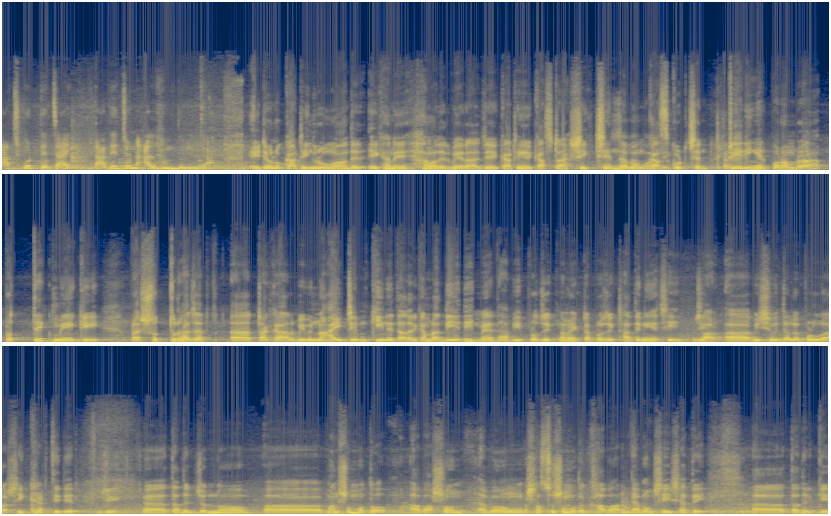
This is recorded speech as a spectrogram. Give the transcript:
কাজ করতে চাই তাদের জন্য আলহামদুলিল্লাহ। এটা হলো কাটিং রুম আমাদের। এখানে আমাদের মেয়েরা যে কাটিং এর কাজটা শিখছেন এবং কাজ করছেন। ট্রেনিং এর পর আমরা প্রত্যেক মেয়েকে প্রায় সত্তর হাজার টাকার বিভিন্ন আইটেম কিনে তাদেরকে আমরা দিয়ে দিই। মেধাবী প্রজেক্ট নামে একটা প্রজেক্ট হাতে নিয়েছি। বিশ্ববিদ্যালয় পড়ুয়া শিক্ষার্থীদের। তাদের জন্য মানসম্মত আবাসন এবং স্বাস্থ্যসম্মত খাবার এবং সেই সাথে তাদেরকে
